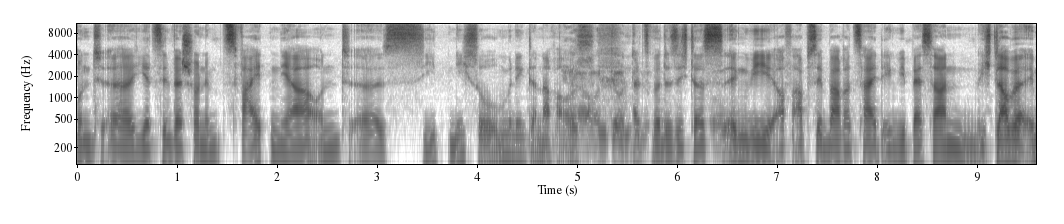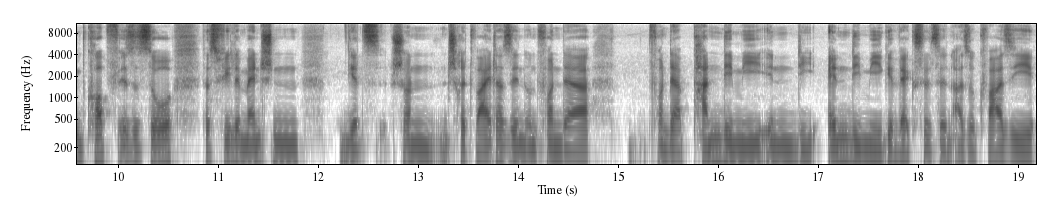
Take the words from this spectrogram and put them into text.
Und äh, jetzt sind wir schon im zweiten Jahr und äh, es sieht nicht so unbedingt danach aus, ja, und, und, als würde sich das irgendwie auf absehbare Zeit irgendwie bessern. Ich glaube, im Kopf ist es so, dass viele Menschen jetzt schon einen Schritt weiter sind und von der, von der Pandemie in die Endemie gewechselt sind, also quasi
